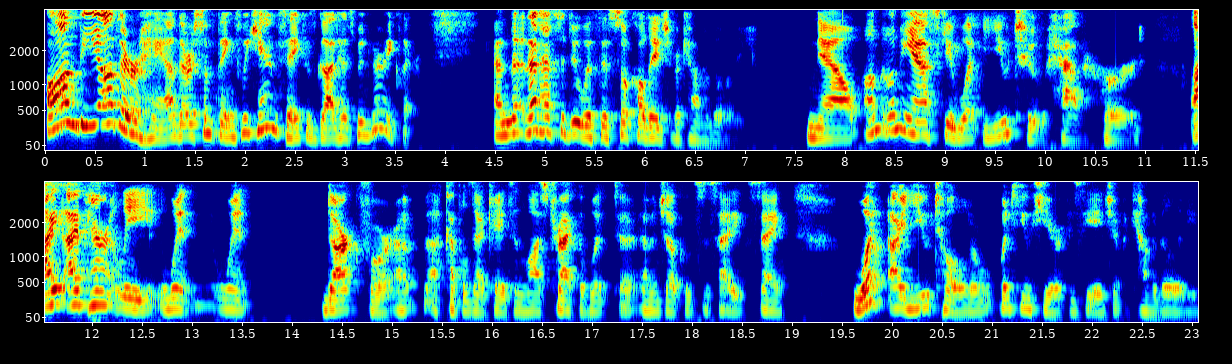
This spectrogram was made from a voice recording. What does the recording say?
On the other hand, there are some things we can say because God has been very clear. And th- that has to do with this so called age of accountability. Now, um, let me ask you what you two have heard. I, I apparently went went dark for a, a, couple decades and lost track of what uh, evangelical society was saying. What are you told, or what do you hear is the age of accountability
